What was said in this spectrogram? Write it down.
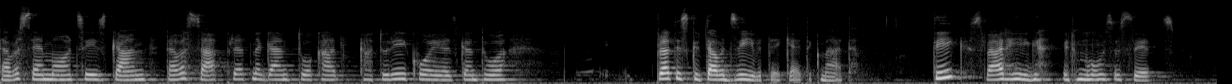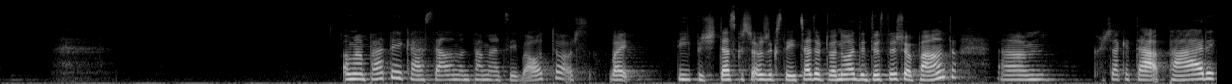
tavas emocijas, gan tava sapratne, gan to, kā, kā tu rīkojies, gan to, praktiski tava dzīve tiek ietekmēta. Tik svarīga ir mūsu sirds. Un man patīk, kā Stālamana pamācība autors, vai īpaši tas, kas uzrakstīja 4. nodaļu, 23. pantu. Um, kurš saka, tā pāri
